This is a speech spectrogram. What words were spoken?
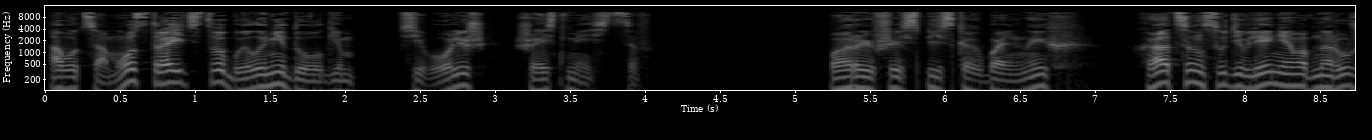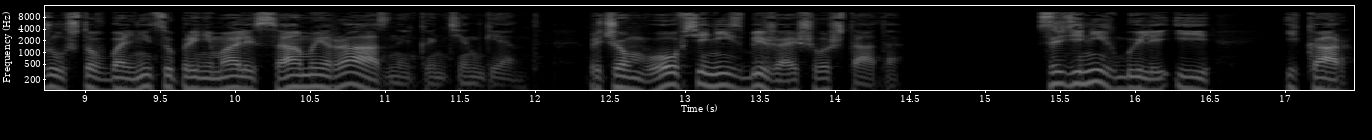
а вот само строительство было недолгим, всего лишь шесть месяцев. Порывшись в списках больных, Хадсон с удивлением обнаружил, что в больницу принимали самый разный контингент причем вовсе не из ближайшего штата. Среди них были и Икар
